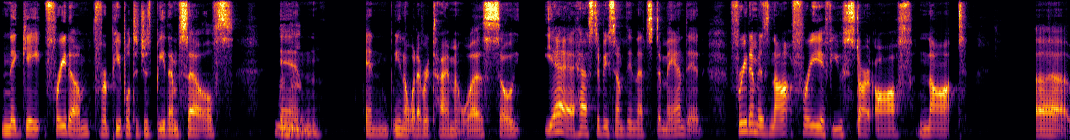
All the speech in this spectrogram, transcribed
negate freedom for people to just be themselves Mhm. in in you know whatever time it was so yeah it has to be something that's demanded. Freedom is not free if you start off not uh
